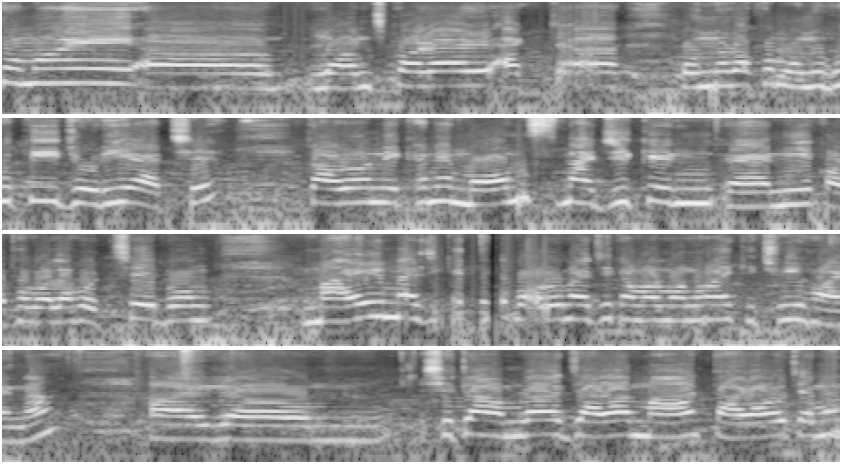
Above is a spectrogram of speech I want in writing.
সময় লঞ্চ করার একটা অন্যরকম অনুভূতি জড়িয়ে আছে। কারণ এখানে মমস ম্যাজিকের নিয়ে কথা বলা হচ্ছে এবং মায়ের ম্যাজিকের থেকে বড় ম্যাজিক আমার মনে হয় কিছুই হয় না। আর সেটা আমরা যারা মা, তারাও যেমন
